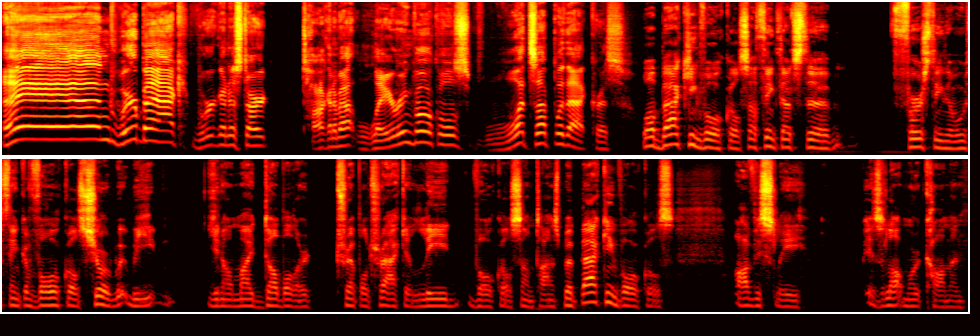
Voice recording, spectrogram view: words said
And we're back. We're going to start talking about layering vocals. What's up with that, Chris? Well, backing vocals, I think that's the first thing that we think of vocals. Sure, we, we you know, might double or triple track a lead vocal sometimes, but backing vocals obviously is a lot more common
